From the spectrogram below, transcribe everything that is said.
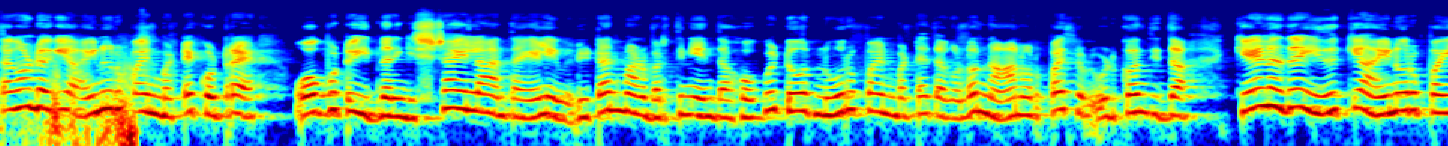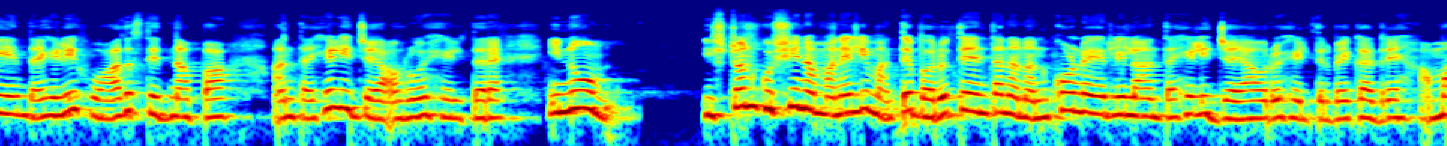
ತಗೊಂಡೋಗಿ ಐನೂರು ರೂಪಾಯಿನ ಬಟ್ಟೆ ಕೊಟ್ಟರೆ ಹೋಗ್ಬಿಟ್ಟು ಇದು ನನಗೆ ಇಷ್ಟ ಇಲ್ಲ ಅಂತ ಹೇಳಿ ರಿಟರ್ನ್ ಮಾಡಿ ಬರ್ತೀನಿ ಅಂತ ಹೋಗ್ಬಿಟ್ಟು ನೂರು ರೂಪಾಯಿನ ಬಟ್ಟೆ ತಗೊಂಡು ನಾನ್ನೂರು ರೂಪಾಯಿ ಹುಡ್ಕೊತಿದ್ದ. ಕೇಳಿದ್ರೆ ಇದಕ್ಕೆ ಐನೂರು ರೂಪಾಯಿ ಅಂತ ಹೇಳಿ ವಾದಿಸ್ತಿದ್ನಪ್ಪ ಅಂತ ಹೇಳಿ ಜಯ ಅವರು ಹೇಳ್ತಾರೆ. ಇನ್ನು ಇಷ್ಟೊಂದು ಖುಷಿ ನಮ್ಮ ಮನೇಲಿ ಮತ್ತೆ ಬರುತ್ತೆ ಅಂತ ನಾನು ಅಂದ್ಕೊಂಡೇ ಇರಲಿಲ್ಲ ಅಂತ ಹೇಳಿ ಜಯ ಅವರು ಹೇಳ್ತಿರ್ಬೇಕಾದ್ರೆ, ಅಮ್ಮ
